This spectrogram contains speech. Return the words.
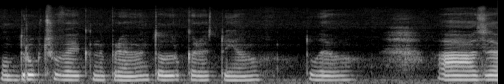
от друг човек направен, Тодор Карастоянов тогава. А, за,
